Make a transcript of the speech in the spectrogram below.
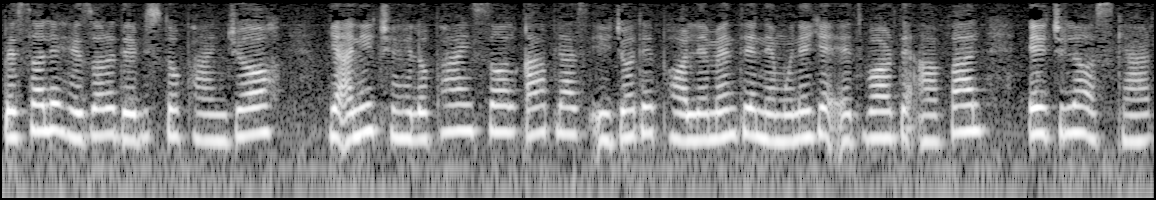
به سال 1250 یعنی 45 سال قبل از ایجاد پارلمنت نمونه ادوارد اول اجلاس کرد.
